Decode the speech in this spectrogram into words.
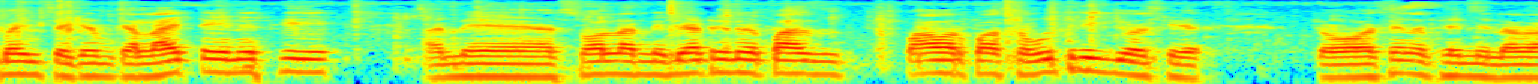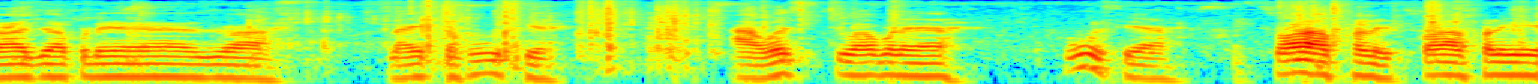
બંધ છે, કેમ કે લાઇટ નથી અને સોલારની બેટરીનો પાવર પાછો ઉતરી ગયો છે. તો છે ને ફેમિલી હવે આજે આપણે જો આ લાઇટ શું છે? આ વસ્તુ આપણે શું છે? આ સોળા ફળી સોળા ફળી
